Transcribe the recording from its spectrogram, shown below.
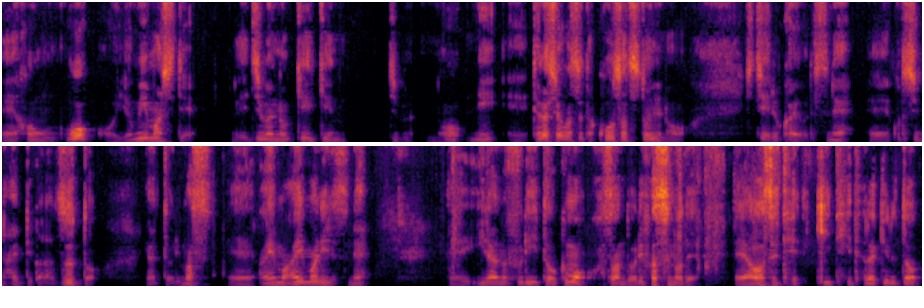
えー本を読みまして、え自分の経験、自分をに、え照らし合わせた考察というのをしている会をですね、えー今年に入ってからずっとやっております。えー合間合間にですね、えーいらぬフリートークも挟んでおりますので、えー合わせて聞いていただけると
